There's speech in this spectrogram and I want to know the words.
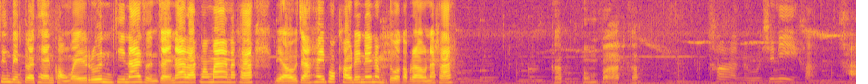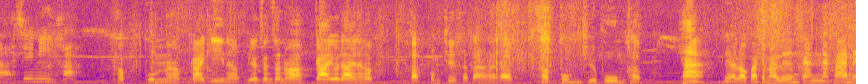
ซึ่งเป็นตัวแทนของวัยรุ่นที่น่าสนใจน่ารักมากๆนะคะ เดี๋ยวจะให้พวกเขาได้แนะนำตัวกับเรานะคะ ผมฟาสครับ ค่ะ หนูชื่อนี่ค่ะ ค่ะ ชื่อนีค่ะ ครับ ผมนะครับ กายกี้นะครับ เรียกสั้น ๆ ว่ากายก็ได้นะครับ ครับ ผมชื่อสตางค์นะครับ ครับ ผมชื่อภูมิครับ ค่ะ เดี๋ยวเราก็จะมาเริ่มกันนะคะ ใน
